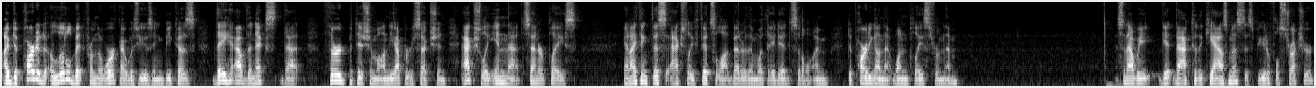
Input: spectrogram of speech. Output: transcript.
I've departed a little bit from the work I was using because they have the next, that third petition on the upper section actually in that center place. And I think this actually fits a lot better than what they did, so I'm departing on that one place from them. So now we get back to the chiasmus, this beautiful structure.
